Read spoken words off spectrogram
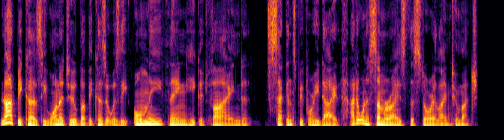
not because he wanted to, but because it was the only thing he could find seconds before he died. I don't want to summarize the storyline too much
